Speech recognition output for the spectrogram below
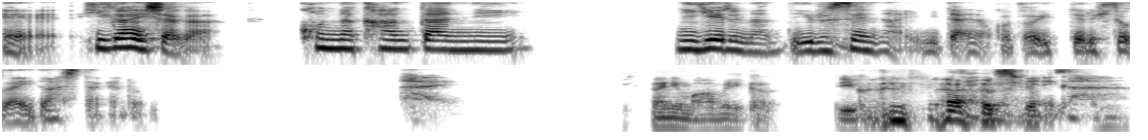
えー被害者がこんな簡単に逃げるなんて許せないみたいなことを言ってる人がいましたけど。はい。いかにもアメリカっていう感じがしますアメリカ。アメ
